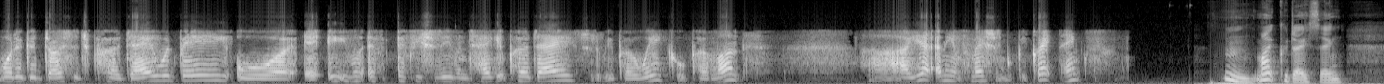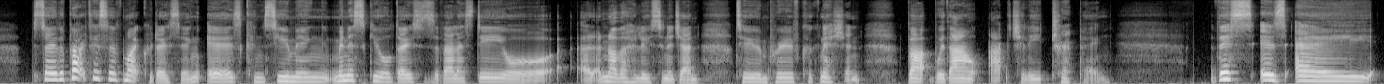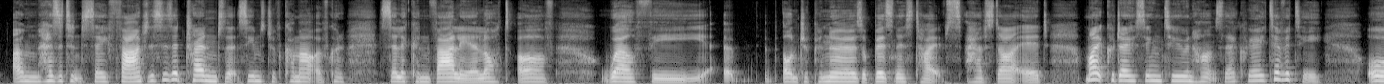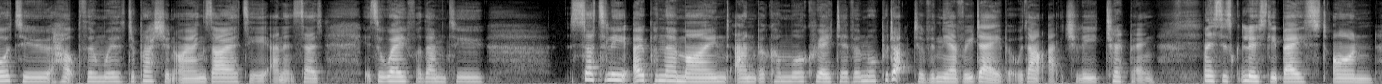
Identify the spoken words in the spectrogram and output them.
what a good dosage per day would be, or even if, if you should even take it per day, should it be per week or per month? Uh, yeah, any information would be great. Thanks. Hmm, microdosing. So, the practice of microdosing is consuming minuscule doses of LSD or another hallucinogen to improve cognition, but without actually tripping. This is a I'm hesitant to say fad. This is a trend that seems to have come out of kind of Silicon Valley. A lot of wealthy uh, entrepreneurs or business types have started microdosing to enhance their creativity or to help them with depression or anxiety. And it says it's a way for them to subtly open their mind and become more creative and more productive in the everyday, but without actually tripping. This is loosely based on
